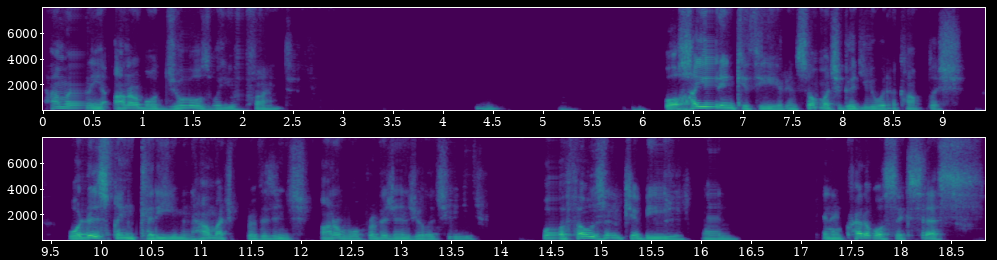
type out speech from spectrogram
How many honorable jewels will you find? وَخَيْرٍ كَثِيرٍ And so much good you would accomplish. وَرِزْقٍ كَرِيمٍ And how much provisions, honorable provisions you'll achieve. وَفَوْزٍ كَبِيرٍ And an incredible success.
